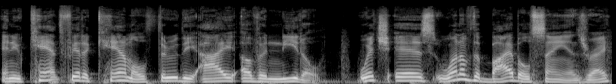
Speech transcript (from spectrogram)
and you can't fit a camel through the eye of a needle, which is one of the Bible sayings, right?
